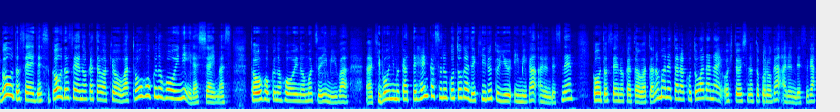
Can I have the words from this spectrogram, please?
合土星です。合土星の方は今日は東北の方位にいらっしゃいます。東北の方位の持つ意味は希望に向かって変化することができるという意味があるんですね。合土星の方は頼まれたら断らないお人よしのところがあるんですが、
